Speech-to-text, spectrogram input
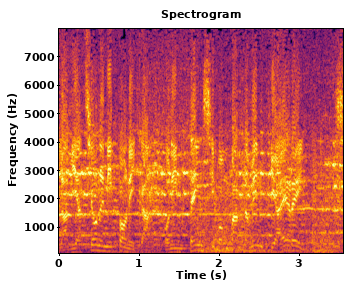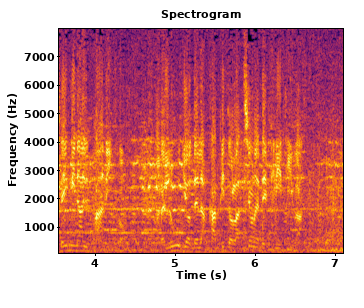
L'aviazione nipponica, con intensi bombardamenti aerei, semina il panico, della capitolazione definitiva.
